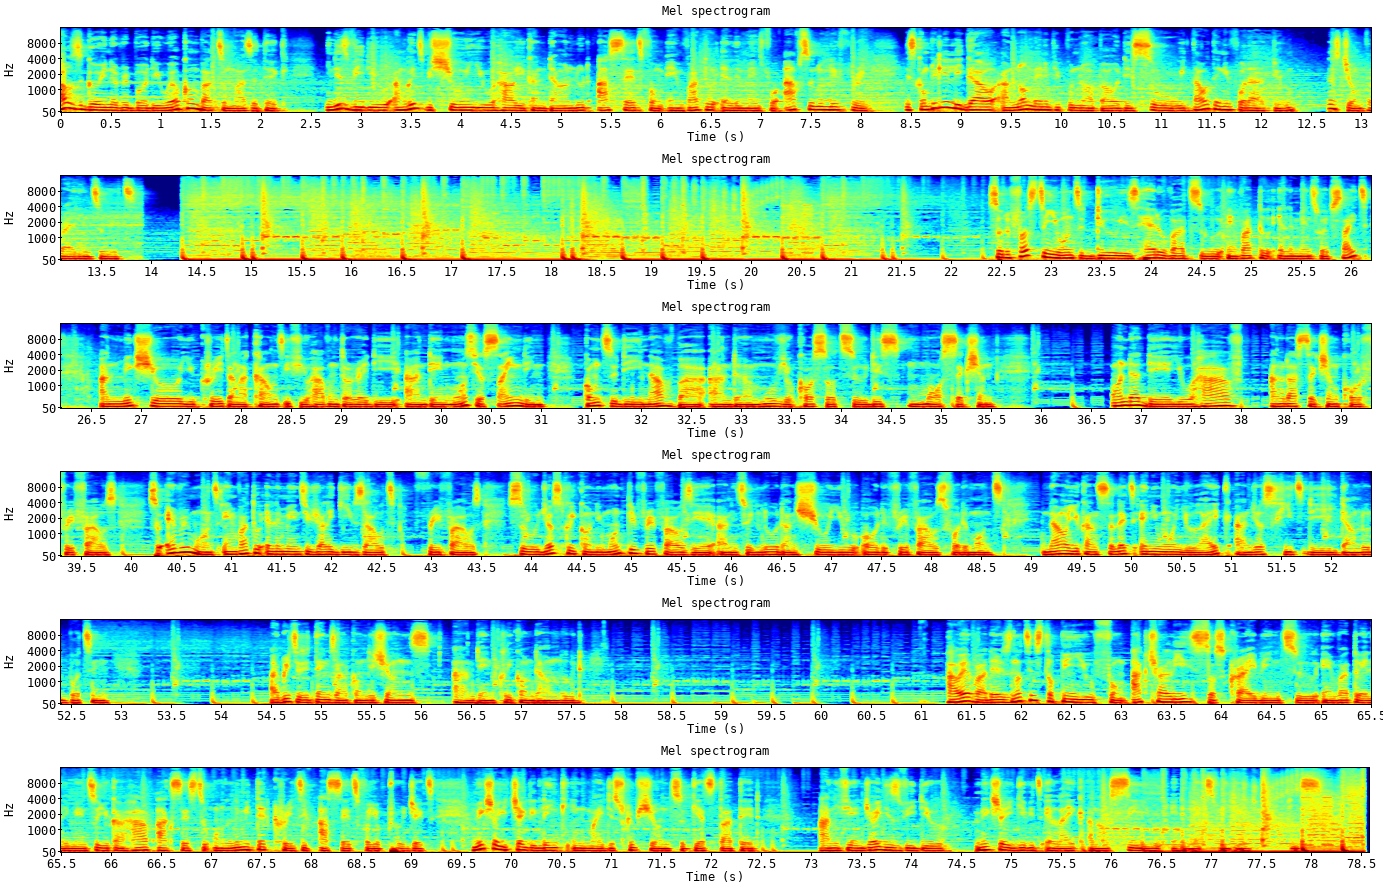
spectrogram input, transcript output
How's it going everybody? Welcome back to MaZee Tech. In this video, I'm going to be showing you how you can download assets from Envato Elements for absolutely free. It's completely legal and not many people know about this, so without any further ado, let's jump right into it. So the first thing you want to do is head over to Envato Elements website and make sure you create an account if you haven't already. And then once you're signed in come to the navbar and uh, move your cursor to this more section. Under there you have another section called free files. So every month envato elements usually gives out free files. So just click on the monthly free files here and it will load and show you all the free files for the month. Now you can select any one you like and just hit the download button. Agree to the terms and conditions and then click on download However, there is nothing stopping you from actually subscribing to Envato Elements so you can have access to unlimited creative assets for your project. Make sure you check the link in my description to get started. And if you enjoyed this video, make sure you give it a like and I'll see you in the next video. Peace.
